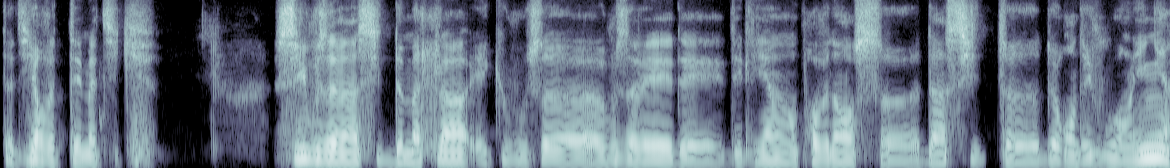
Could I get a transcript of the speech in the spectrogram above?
c'est-à-dire votre thématique. Si vous avez un site de matelas et que vous, heu, vous avez des liens en provenance, heu, d'un site, heu, de rendez-vous en ligne,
